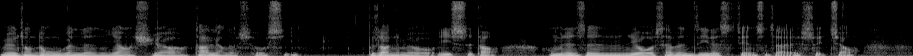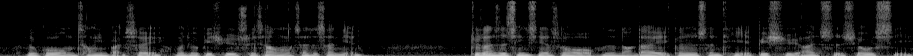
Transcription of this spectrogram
没有一种动物跟人一样需要大量的休息。不知道你有没有意识到，我们人生有三分之一的时间是在睡觉。如果我们长命百岁，我们就必须睡上三十三年。就算是清醒的时候，我们的脑袋跟身体也必须按时休息。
